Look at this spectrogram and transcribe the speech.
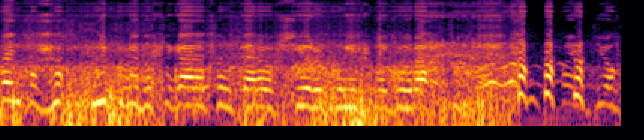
Pęta, nikogo do cygara są karał w środku jest na górach. Idiot.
